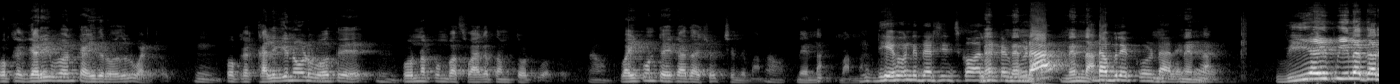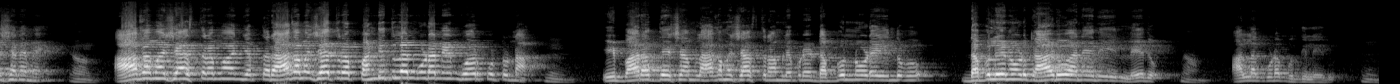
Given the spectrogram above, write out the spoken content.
ఒక గరీబానికి ఐదు రోజులు పడుతుంది. ఒక కలిగినోడు పోతే పూర్ణకుంభ స్వాగతంతో పోతుంది. వైకుంఠ ఏకాదశి వచ్చింది మనం. నిన్న మొన్న. దేవుణ్ణి దర్శించుకోవాలంటే కూడా నిన్న. డబ్బులు ఎక్కువ ఉండాలి. నిన్న. విఐపీల దర్శనమే. ఆగమ శాస్త్రము అని చెప్తారు. ఆగమ శాస్త్ర పండితులను కూడా నేను కోరుకుంటున్నా. ఈ భారతదేశంలో ఆగమ శాస్త్రంలో ఎప్పుడే డబ్బున్నోడే ఎందుకు? డబ్బు లేనోడు గాడు అనేది లేదు. వాళ్ళకు కూడా బుద్ధి లేదు. ఉమ్,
